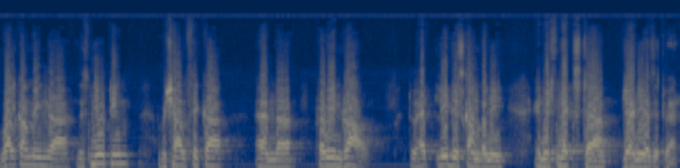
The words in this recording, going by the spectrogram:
welcoming this new team, Vishal Sikka and Pravin Rao, to head, lead this company in its next journey, as it were.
